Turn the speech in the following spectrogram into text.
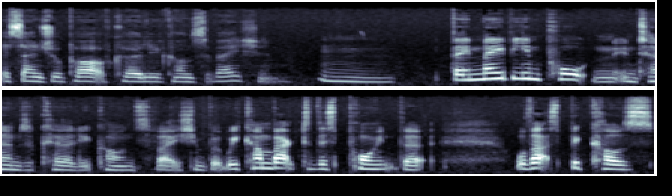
essential part of curlew conservation. Mm. They may be important in terms of curlew conservation, but we come back to this point that, well, that's because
